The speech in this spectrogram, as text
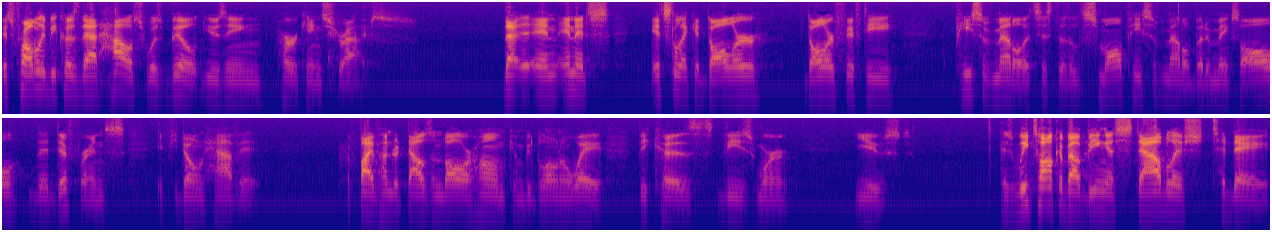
it's probably because that house was built using hurricane straps. That, and, and it's, it's like a dollar, dollar fifty piece of metal. It's just a small piece of metal, but it makes all the difference if you don't have it. A $500,000 home can be blown away because these weren't used. As we talk about being established today,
